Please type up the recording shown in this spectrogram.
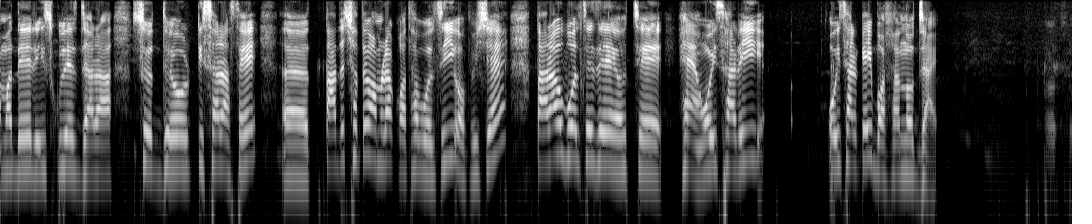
আমাদের স্কুলের যারা শ্রদ্ধেয় টিচার আছে তাদের সাথেও আমরা কথা বলছি অফিসে। তারাও বলছে যে হচ্ছে হ্যাঁ ওই স্যারই ওই স্যারকেই বসানো যায়। আচ্ছা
